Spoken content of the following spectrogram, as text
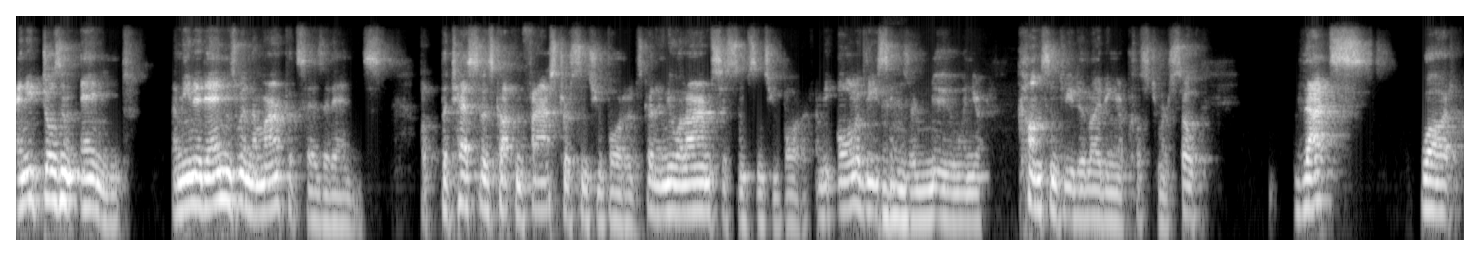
and it doesn't end. I mean, it ends when the market says it ends but the Tesla's gotten faster since you bought it. It's got a new alarm system since you bought it. I mean, all of these mm-hmm. things are new and you're constantly delighting your customers. So that's what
